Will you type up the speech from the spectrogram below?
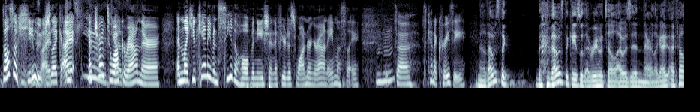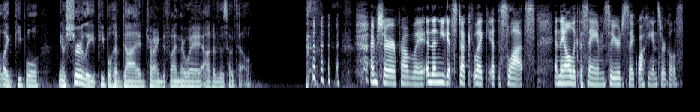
It's also huge. Inside. Like I, huge, I tried to yes. walk around there, and like you can't even see the whole Venetian if you're just wandering around aimlessly. Mm-hmm. It's uh, it's kind of crazy. No, that was the that was the case with every hotel I was in there. Like I, I felt like people, you know, surely people have died trying to find their way out of this hotel. I'm sure, probably. And then you get stuck like at the slots, and they all look the same, so you're just like walking in circles.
